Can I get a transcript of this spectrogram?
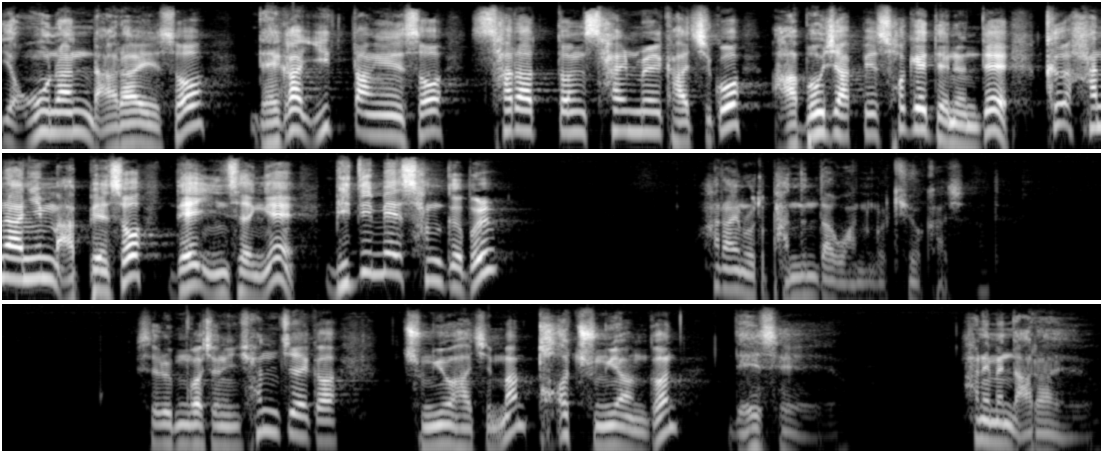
영원한 나라에서 내가 이 땅에서 살았던 삶을 가지고 아버지 앞에 서게 되는데 그 하나님 앞에서 내 인생의 믿음의 상급을 하나님으로부터 받는다고 하는 걸 기억하셔야 돼요. 그래서 여러분과 저는 현재가 중요하지만 더 중요한 건 내세예요. 하나님의 나라예요.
